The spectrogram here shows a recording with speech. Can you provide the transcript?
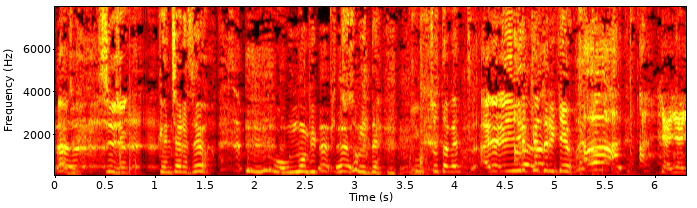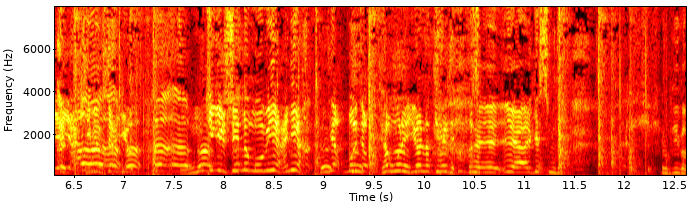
아, 저, 저, 괜찮으세요? 온몸이 피투성인데 어쩌다가 아, 일으켜드릴게요. 야, 야, 야, 야, 김영사, 이거 움직일 수 있는 몸이 아니야. 야, 먼저 병원에 연락해야 돼. 아, 예, 예, 알겠습니다. 여기가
